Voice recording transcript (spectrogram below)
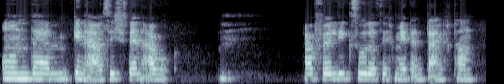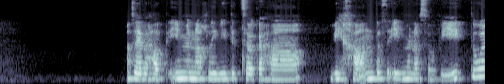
und ähm, genau, es ist dann auch, auch völlig so, dass ich mir dann gedacht habe, also eben halt immer noch ein bisschen weitergezogen habe, wie kann das immer noch so wehtun?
